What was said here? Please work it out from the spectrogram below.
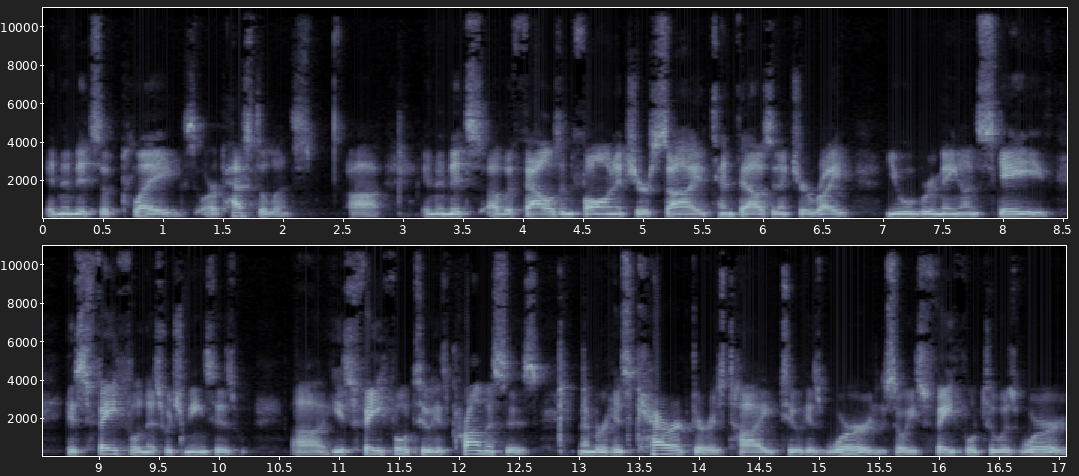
in the midst of plagues or pestilence uh, in the midst of a thousand falling at your side, ten thousand at your right, you will remain unscathed. His faithfulness, which means his uh, he is faithful to his promises. Remember, his character is tied to his word, so he's faithful to his word.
